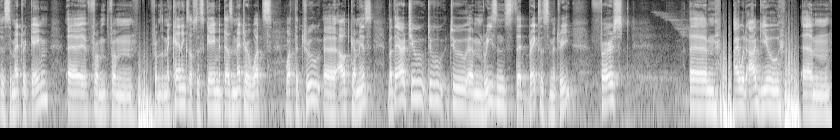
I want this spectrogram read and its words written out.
a symmetric game. Uh, from from from the mechanics of this game, it doesn't matter what's what the true uh, outcome is. But there are two two two um, reasons that break the symmetry. First, Um, I would argue um,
